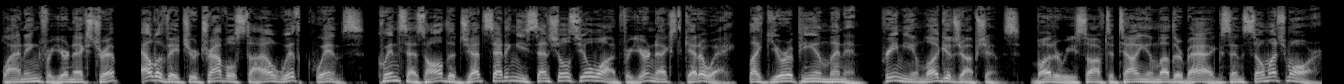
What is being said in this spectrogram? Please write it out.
Planning for your next trip? Elevate your travel style with Quince. Quince has all the jet-setting essentials you'll want for your next getaway, like European linen, premium luggage options, buttery soft Italian leather bags, and so much more.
